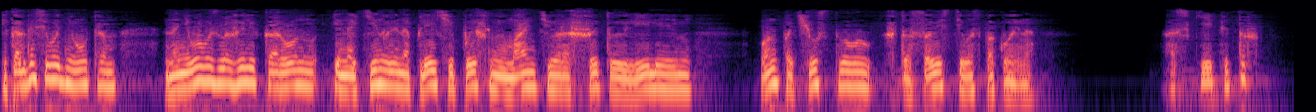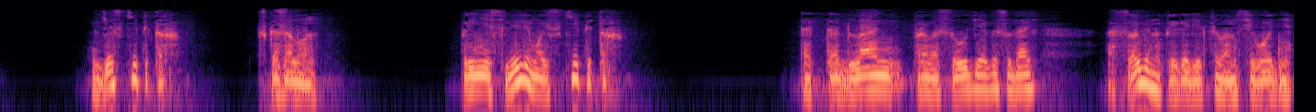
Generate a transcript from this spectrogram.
И когда сегодня утром на него возложили корону и накинули на плечи пышную мантию, расшитую лилиями, он почувствовал, что совесть его спокойна. «А скипетр? Где скипетр?» — сказал он. «Принесли ли мой скипетр?» «Эта длань правосудия, государь, особенно пригодится вам сегодня»,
